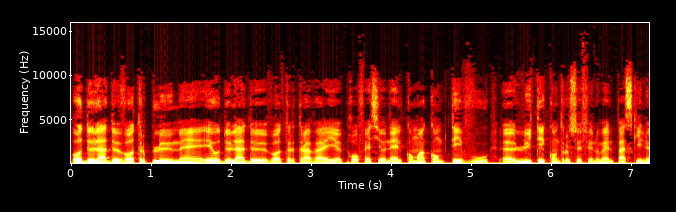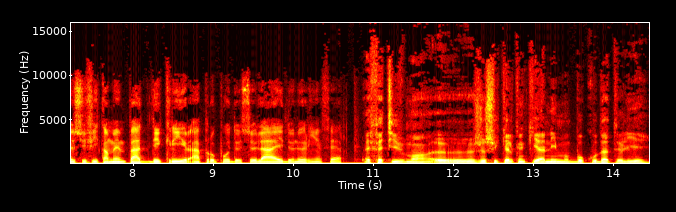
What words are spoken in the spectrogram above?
Au-delà de votre plume hein, et au-delà de votre travail professionnel, comment comptez-vous euh, lutter contre ce phénomène? Parce qu'il ne suffit quand même pas d'écrire à propos de cela et de ne rien faire. Effectivement, euh, je suis quelqu'un qui anime beaucoup d'ateliers,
